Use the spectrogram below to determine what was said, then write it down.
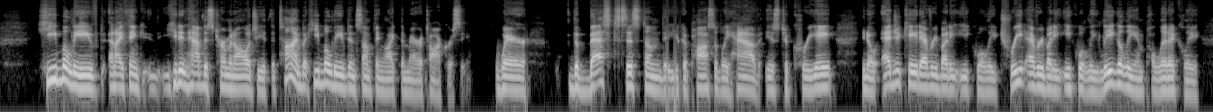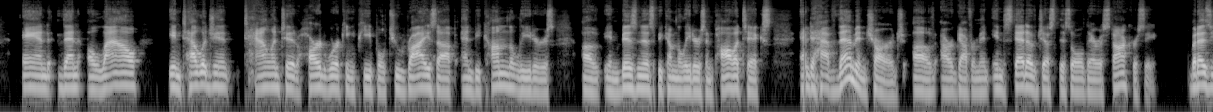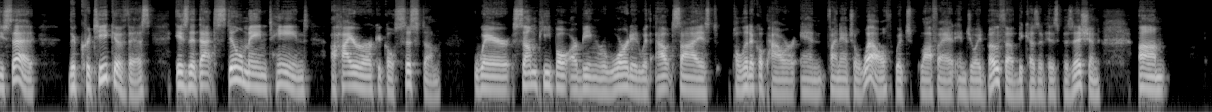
He believed and i think he didn't have this terminology at the time but he believed in something like the meritocracy where the best system that you could possibly have is to create you know educate everybody equally treat everybody equally legally and politically and then allow intelligent, talented, hardworking people to rise up and become the leaders of in business, become the leaders in politics, and to have them in charge of our government instead of just this old aristocracy. But as you said, the critique of this is that that still maintains a hierarchical system where some people are being rewarded with outsized political power and financial wealth, which Lafayette enjoyed both of because of his position, um,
